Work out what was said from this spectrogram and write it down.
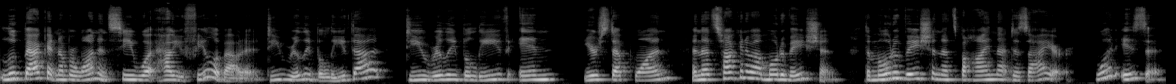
look back at number one and see what how you feel about it. Do you really believe that? Do you really believe in your step one? And that's talking about motivation. The motivation that's behind that desire. What is it?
